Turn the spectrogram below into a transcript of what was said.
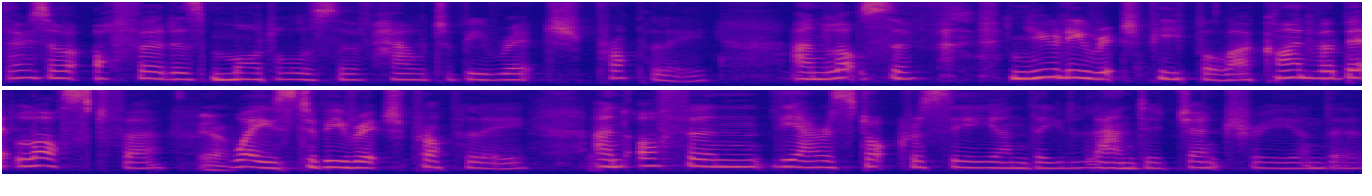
those are offered as models of how to be rich properly. And lots of newly rich people are kind of a bit lost for Yeah. ways to be rich properly. And often the aristocracy and the landed gentry and the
